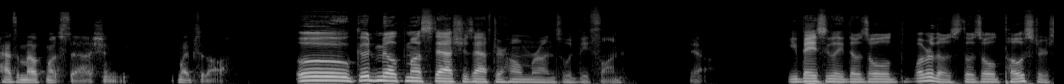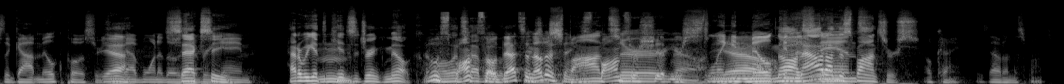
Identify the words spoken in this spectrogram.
has a milk mustache and wipes it off. Oh, good milk mustaches after home runs would be fun. Yeah. You basically those old what were those? Those old posters, the got milk posters. Yeah. You have one of those Sexy. every game. How do we get the Mm. kids to drink milk? Oh, sponsor. have a- that's another a thing. sponsor, Sponsorship you're now. slinging Yeah. milk. no, in I'm the out on the sponsors. Okay, he's out on the sponsors.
